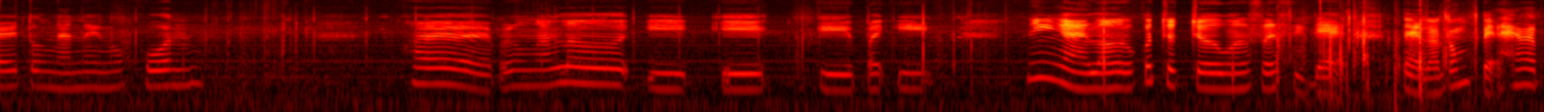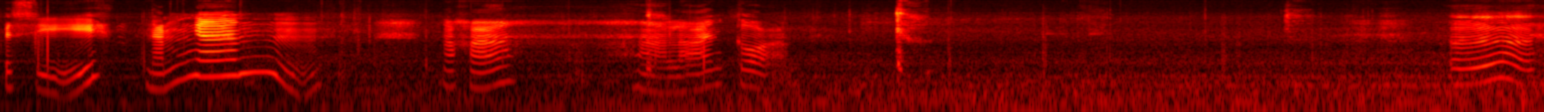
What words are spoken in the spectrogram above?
ย ตรงนั้นเองทุกคนแค่ ไปตรงนั้นเลยอีกอีกอีกไปอีก นี่ไงเราก็จะเจอมอเตอร์สีแดงแต่เราต้องเปลี่ยนให้มันเป็นสีน้ำเงินนะคะ หาร้านก่อนเออแถ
